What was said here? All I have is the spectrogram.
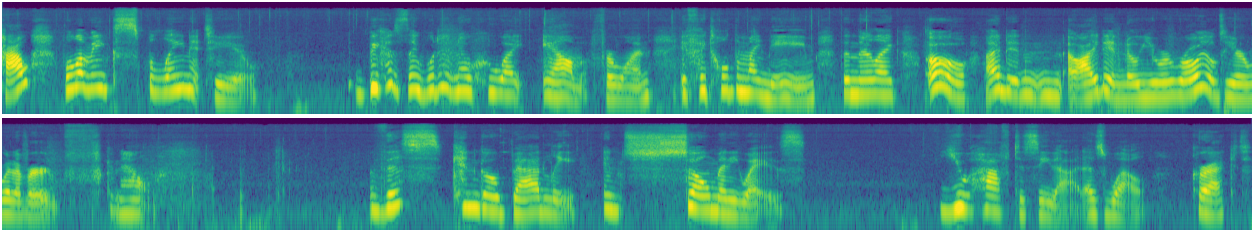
How? Well, let me explain it to you. Because they wouldn't know who I am, for one. If I told them my name, then they're like, "Oh, I didn't, I didn't know you were royalty or whatever." Fucking hell. This can go badly in so many ways. You have to see that as well, correct?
